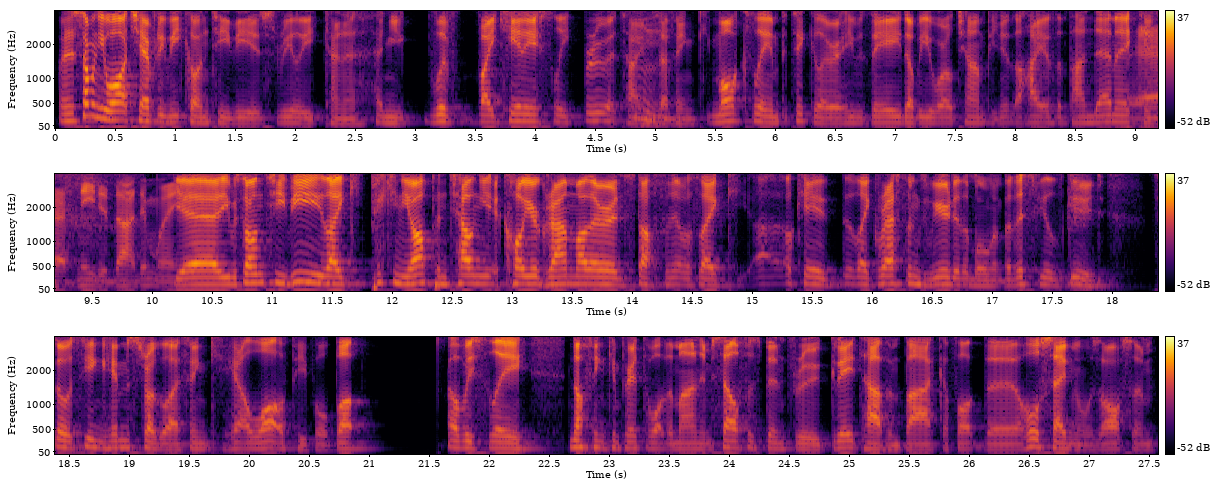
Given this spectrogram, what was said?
when it's someone you watch every week on TV, it's really kind of, and you live vicariously through at times. Hmm. I think Moxley, in particular, he was the AEW World Champion at the height of the pandemic, and needed that, didn't we? yeah, he was on TV, like picking you up and telling you to call your grandmother and stuff. And it was like, uh, okay, like wrestling's weird at the moment, but this feels good. So seeing him struggle, I think, hit a lot of people. But obviously, nothing compared to what the man himself has been through. Great to have him back. I thought the whole segment was awesome.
